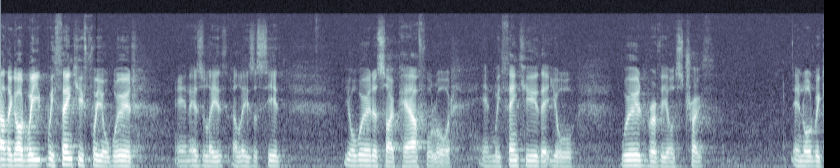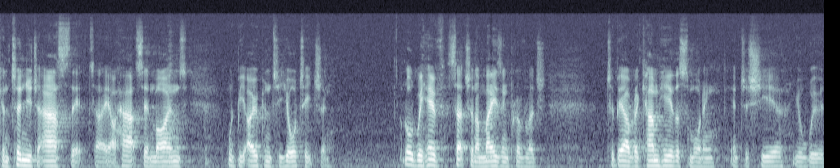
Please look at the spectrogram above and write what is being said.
Father God, we, we thank you for your word. And as Eliza said, your word is so powerful, Lord. And we thank you that your word reveals truth. And Lord, we continue to ask that uh, our hearts and minds would be open to your teaching. Lord, we have such an amazing privilege to be able to come here this morning and to share your word.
